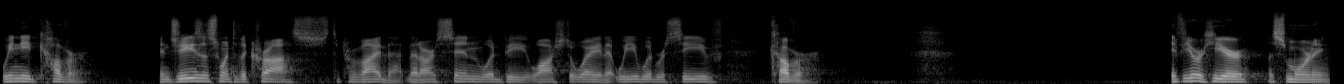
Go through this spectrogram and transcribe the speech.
We need cover. And Jesus went to the cross to provide that, that our sin would be washed away, that we would receive cover. If you're here this morning,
